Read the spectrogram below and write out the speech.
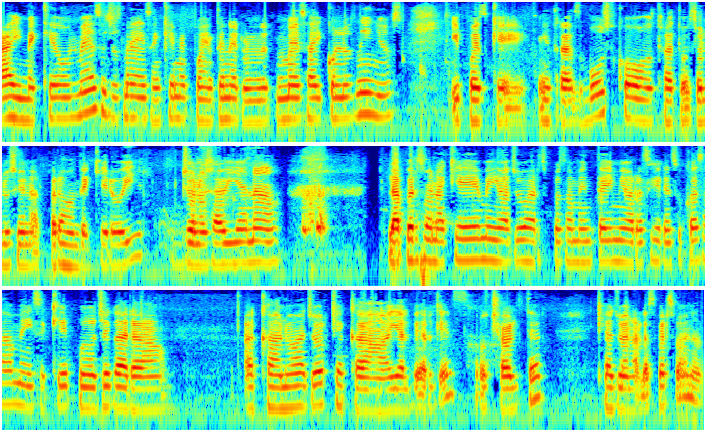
Ahí me quedo un mes. Ellos me dicen que me pueden tener un mes ahí con los niños y pues que mientras busco, trato de solucionar para dónde quiero ir. Yo no sabía nada la persona que me iba a ayudar supuestamente y me iba a recibir en su casa me dice que puedo llegar a acá a Nueva York, que acá hay albergues o charter que ayudan a las personas,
